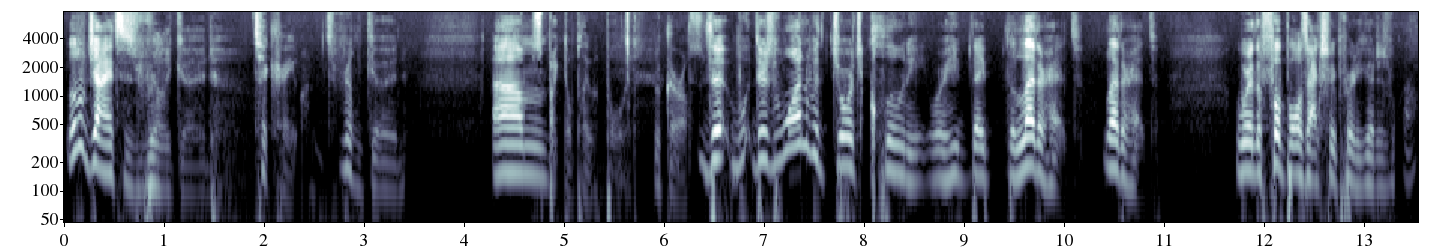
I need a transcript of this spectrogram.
Little Giants is really good. It's a great one. It's really good. Um, Spike don't play with boys, with girls. the, w- there's one with George Clooney where he they the Leatherheads, Leatherheads, where the football's actually pretty good as well.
